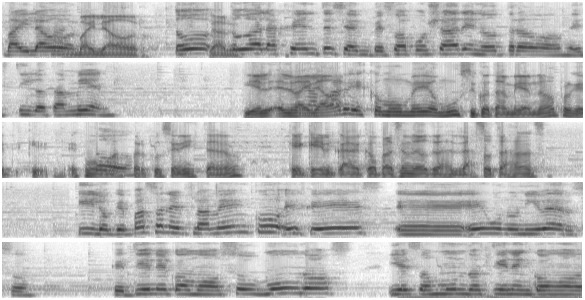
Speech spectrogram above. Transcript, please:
bailador. Bailador. Todo- claro. Toda la gente se empezó a apoyar en otros estilos también. Y el, el bailador es como un medio músico también, ¿no? Porque que- es como Todo. más percusionista, ¿no? Que, que a comparación de otras, las otras danzas. Y lo que pasa en el flamenco es que es, eh, es un universo que tiene como submundos y esos mundos tienen como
